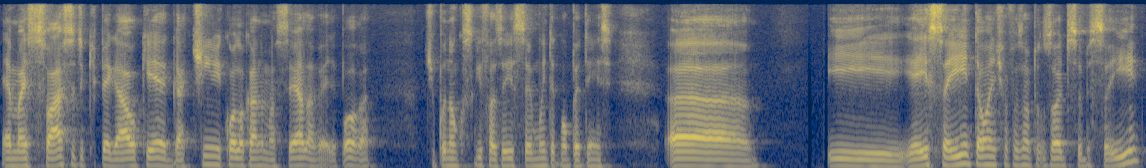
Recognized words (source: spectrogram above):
é mais fácil do que pegar o que gatinho e colocar numa cela, velho. Porra, tipo, não conseguir fazer isso é muita competência. Uh, e, e é isso aí, então a gente vai fazer um episódio sobre isso aí.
